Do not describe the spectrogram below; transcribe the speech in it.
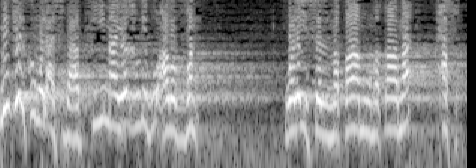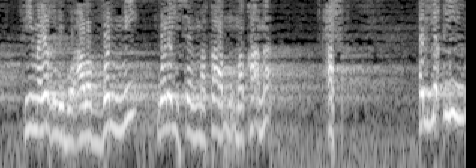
من تلكم الأسباب فيما يغلب على الظن. وليس المقام مقام حصر. فيما يغلب على الظن وليس المقام مقام حصر. اليقين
